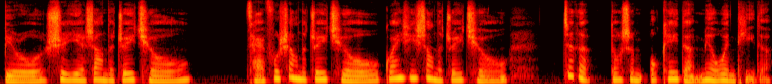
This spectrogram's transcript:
比如事业上的追求。财富上的追求，关系上的追求，这个都是 OK 的，没有问题的。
